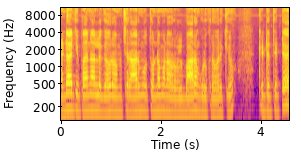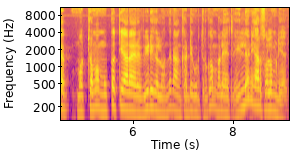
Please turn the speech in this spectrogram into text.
ரெண்டாயிரத்தி பதினாலில் கௌரவ அமைச்சர் ஆறுமுக தொண்டமன் அவர்கள் பாரம் கொடுக்குற வரைக்கும் கிட்டத்தட்ட மொத்தமாக முப்பத்தி ஆறாயிரம் வீடுகள் வந்து நாங்கள் கட்டி கொடுத்துருக்கோம் மலையத்தில். இல்லைன்னு யாரும் சொல்ல முடியாது.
